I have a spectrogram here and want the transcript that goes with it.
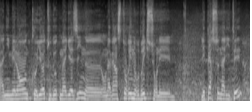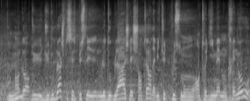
Animeland, Coyote ou d'autres magazines, on avait instauré une rubrique sur les, les personnalités, Mhm. en dehors du, du doublage, parce que c'est plus les- le doublage, les chanteurs, d'habitude, plus mon, entre guillemets, mon créneau.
